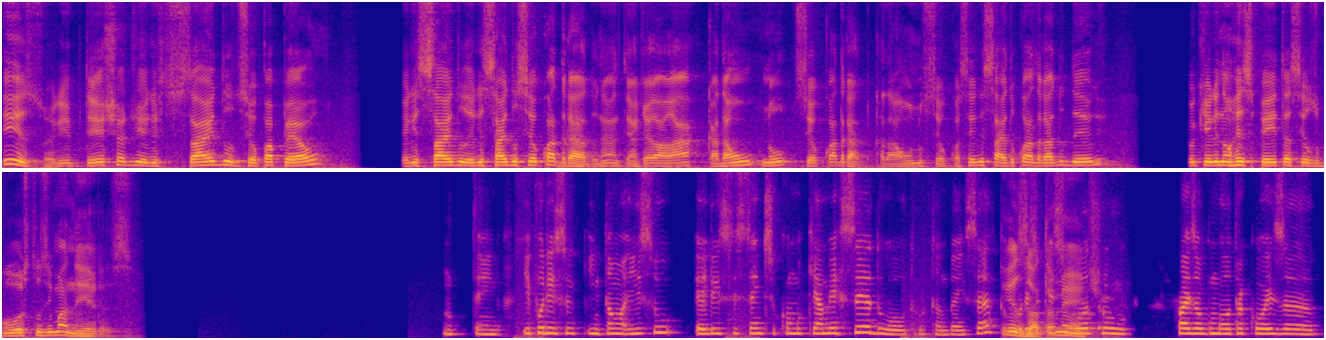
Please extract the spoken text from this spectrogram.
Isso, ele deixa de, ele sai do seu papel, ele sai do, ele sai do seu quadrado, né? Tem aquela lá, cada um no seu quadrado, cada um no seu, ele sai do quadrado dele, porque ele não respeita seus gostos e maneiras. Entendo. E por isso, então, isso ele se sente como que à mercê do outro também, certo? Exatamente. Por isso que se o outro faz alguma outra coisa,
